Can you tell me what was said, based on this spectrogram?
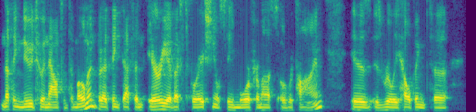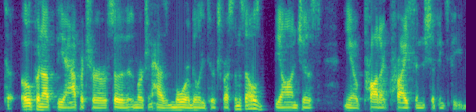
nothing new to announce at the moment, but I think that's an area of exploration you'll see more from us over time. Is is really helping to to open up the aperture so that the merchant has more ability to express themselves beyond just you know product price and shipping speed.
